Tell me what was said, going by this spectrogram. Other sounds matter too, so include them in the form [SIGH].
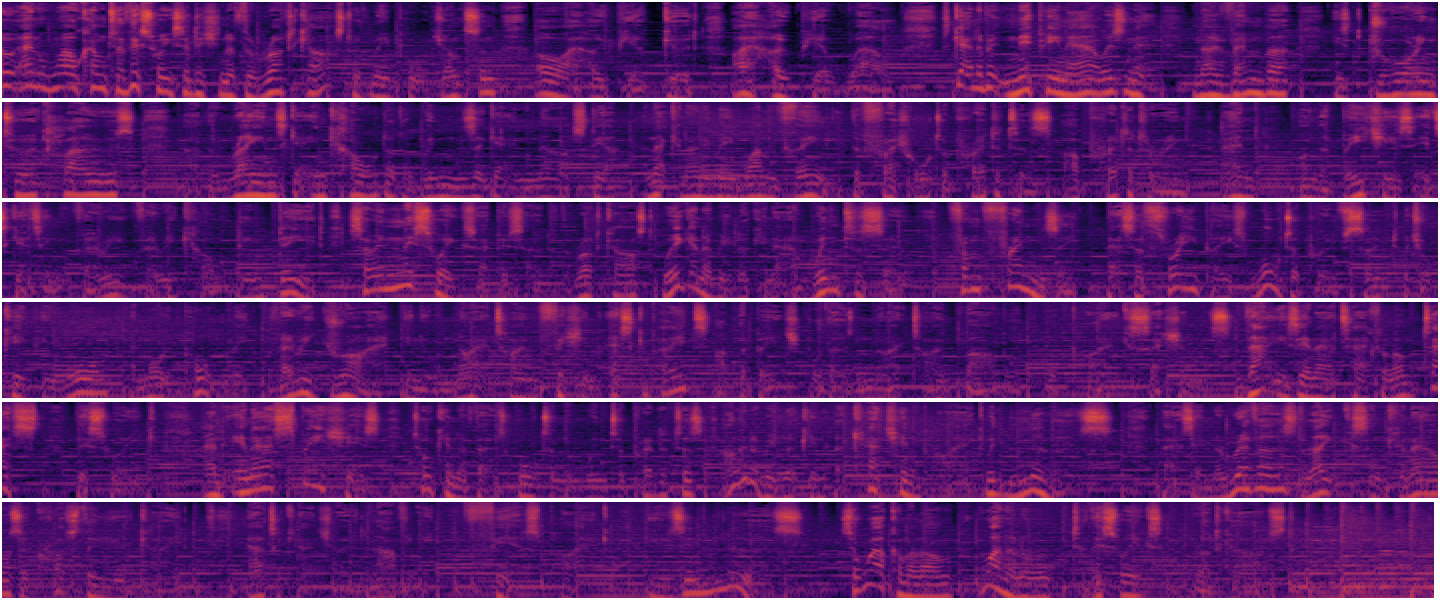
Hello and welcome to this week's edition of the Rodcast with me, Paul Johnson. Oh, I hope you're good. I hope you're well. It's getting a bit nippy now, isn't it? November is drawing to a close. Uh, the rain's getting colder, the winds are getting nastier, and that can only mean one thing the freshwater predators are predatoring. And on the beaches, it's getting very, very cold indeed. So, in this week's episode of the Rodcast, we're going to be looking at a winter suit from Frenzee. That's a three piece waterproof suit which will keep you warm and, more importantly, very dry in your nighttime fishing escapades up the beach or those nighttime barbel or pike sessions. That is in our tackle on test this week. And in our species, talking of those autumn and winter predators, I'm going to be looking at catching pike with lures. That's in the rivers, lakes, and canals across the UK. How to catch those lovely, fierce pike using lures. So, welcome along, one and all, to this week's Rodcast.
